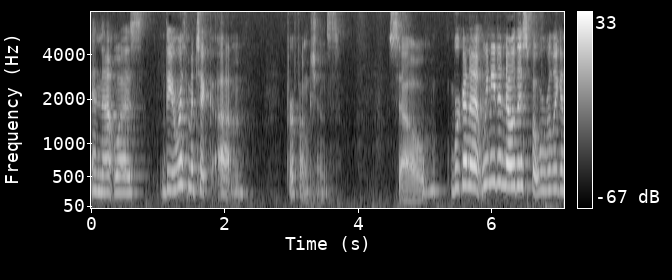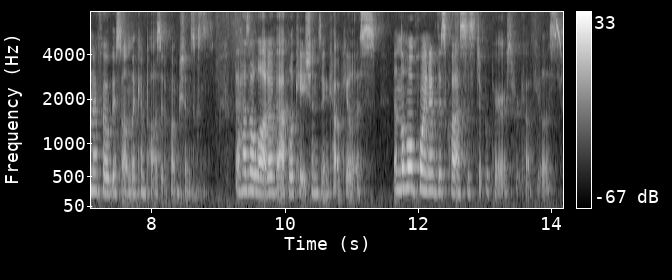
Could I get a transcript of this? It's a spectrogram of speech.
And that was the arithmetic um, for functions. So we're gonna, we need to know this, but we're really gonna focus on the composite functions that has a lot of applications in calculus. And the whole point of this class is to prepare us for calculus.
